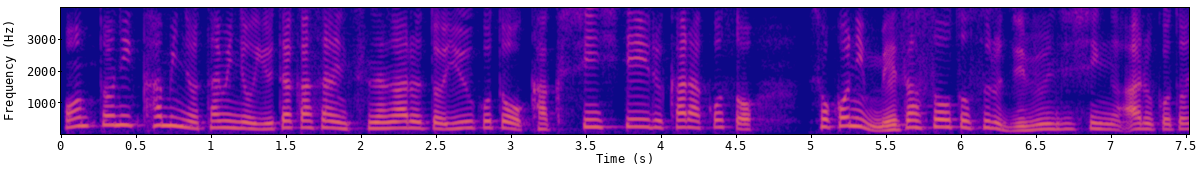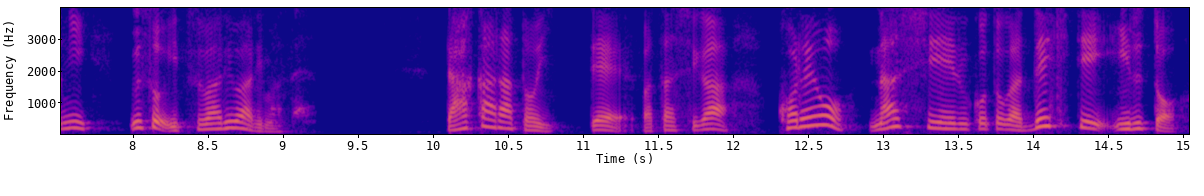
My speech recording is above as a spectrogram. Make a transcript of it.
本当に神の民の豊かさにつながるということを確信しているからこそ、そこに目指そうとする自分自身があることに嘘偽りはありません。だからといって私がこれを成し得ることができていると、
